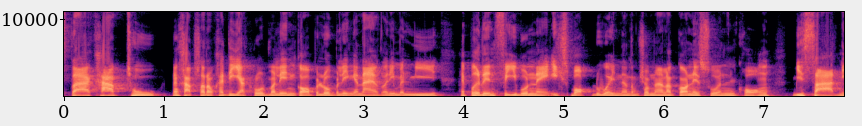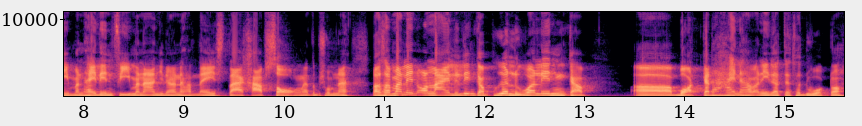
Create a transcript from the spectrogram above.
StarCraft 2 นะครับสำหรับใครที่อยากโหลดมาเล่นก็ไปโหลดมาเล่นกันได้ ตอนนี้มันมีให้เปิดเล่นฟรีบนใน Xbox ด้วยนะท่านผู้ชมนะ แล้วก็ในส่วนของบิสาดนี่มันให้เล่นฟรีมานานอยู่แล้วนะครับใน StarCraft 2 นะท่านผู้ชมนะ เราสามารถเล่นออนไลน์หรือเล่นกับเพื่อนหรือว่าเล่นกับออบอทก็ได้นะครับ อันนี้แล้วแต่สะดวกเนาะ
